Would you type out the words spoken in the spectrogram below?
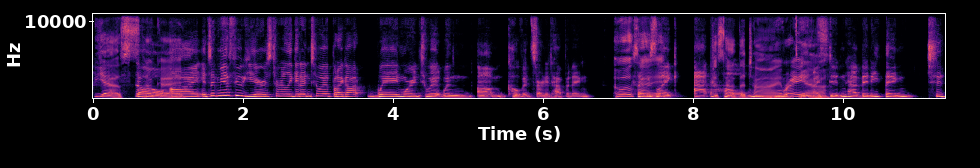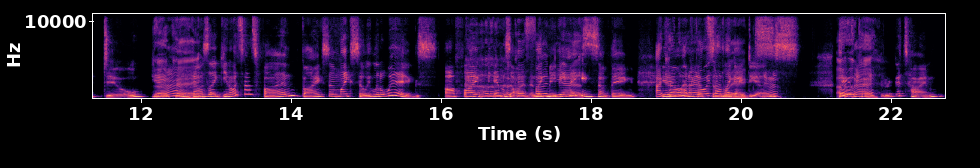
Yes. So okay. I it took me a few years to really get into it, but I got way more into it when um COVID started happening. oh, okay. So. I was like at just home. had the time. Right. Yeah. I didn't have anything to do. Yeah. Okay. And I was like, you know what sounds fun? Buying some like silly little wigs off like Amazon okay, and like maybe yes. making something. I you know, and I'd always some had like ideas. Oh, They're, okay. they're a good time.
